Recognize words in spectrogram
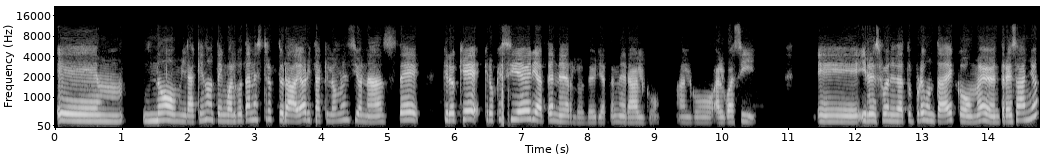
Em, no, mira que no tengo algo tan estructurado y ahorita que lo mencionaste, creo que, creo que sí debería tenerlo, debería tener algo, algo, algo así. Eh, y respondiendo a tu pregunta de cómo me veo en tres años,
